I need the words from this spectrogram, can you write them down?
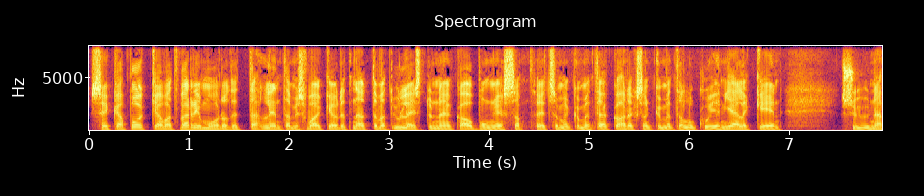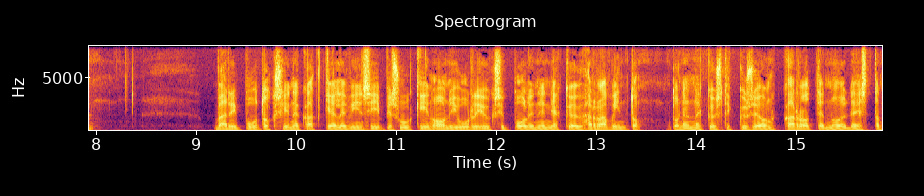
Sekä poikkeavat värimuodot että lentämisvaikeudet näyttävät yleistyneen kaupungeissa 70- ja 80-lukujen jälkeen. Syynä väripuutoksiin ja katkeileviin siipisulkiin on juuri yksipuolinen ja köyhä ravinto. Todennäköisesti kyse on karotenoideista,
